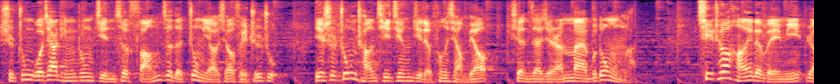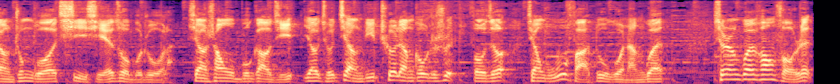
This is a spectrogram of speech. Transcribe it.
是中国家庭中仅次房子的重要消费支柱，也是中长期经济的风向标。现在竟然卖不动了。汽车行业的萎靡让中国汽协坐不住了，向商务部告急，要求降低车辆购置税，否则将无法渡过难关。虽然官方否认，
